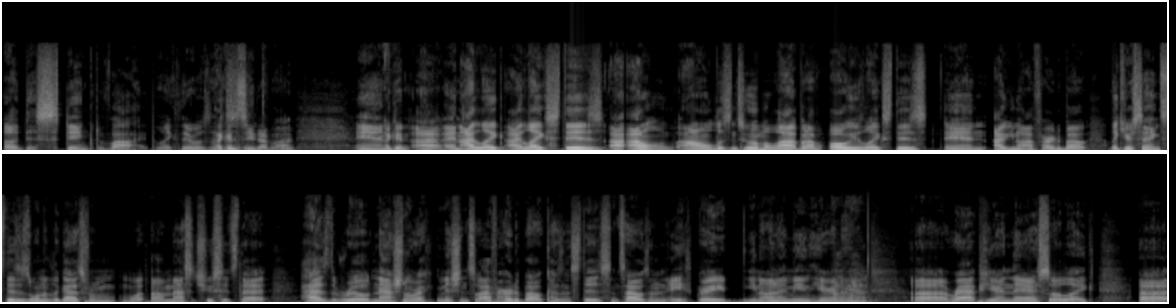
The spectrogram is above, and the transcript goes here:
a distinct vibe. Like there was, I can see that vibe. Point. And I can, yeah. uh, and I like I like Stiz. I, I, don't I don't listen to him a lot, but I've always liked Stiz. And I you know I've heard about like you're saying Stiz is one of the guys from uh, Massachusetts that has the real national recognition. So I've heard about Cousin Stiz since I was in eighth grade. You know what I mm. mean? Hearing oh, him yeah. uh, rap here and there. So like, uh,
